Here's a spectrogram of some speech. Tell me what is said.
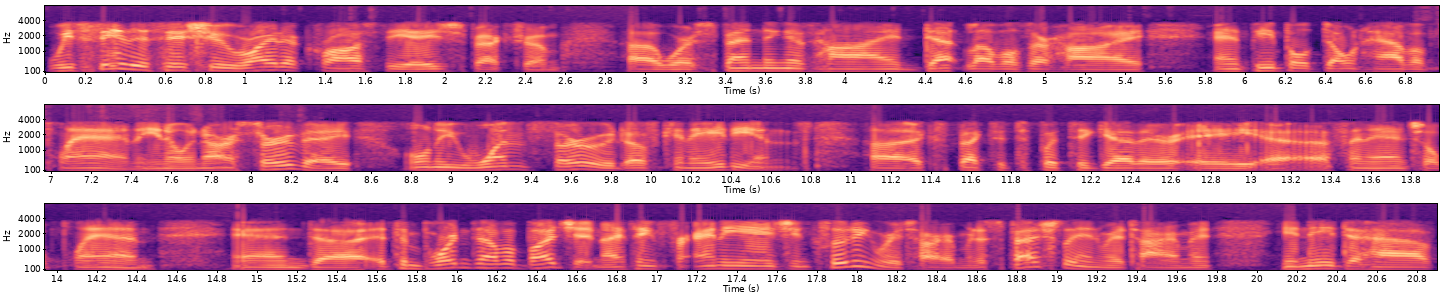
we see this issue right across the age spectrum, uh, where spending is high, debt levels are high, and people don't have a plan. You know, in our survey, only one third of Canadians uh, expected to put together a, a financial plan, and uh, it's important to have a budget. And I think for any age, including retirement, especially in retirement, you need to have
